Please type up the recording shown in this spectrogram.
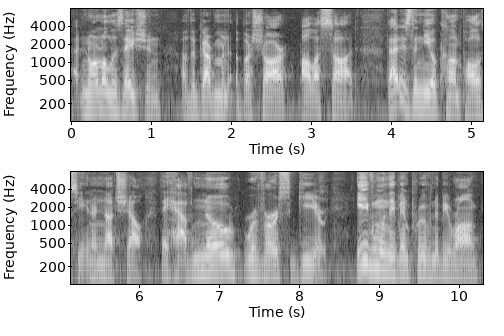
at normalization of the government of Bashar al Assad. That is the neocon policy in a nutshell. They have no reverse gear, even when they've been proven to be wrong.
